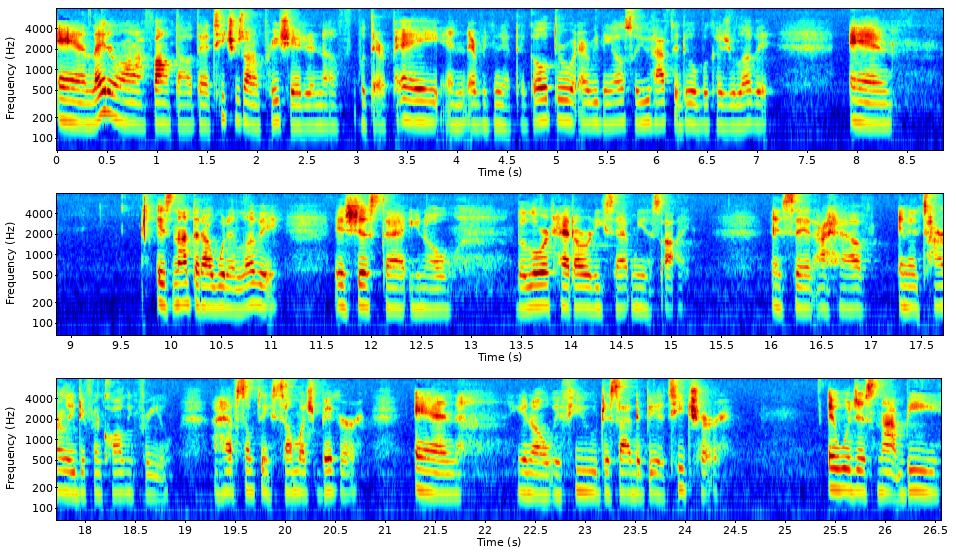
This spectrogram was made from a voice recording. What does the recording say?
And later on, I found out that teachers aren't appreciated enough with their pay and everything that they go through and everything else. So you have to do it because you love it. And it's not that I wouldn't love it. It's just that you know, the Lord had already sat me aside and said, I have an entirely different calling for you. I have something so much bigger. And, you know, if you decide to be a teacher, it will just not be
